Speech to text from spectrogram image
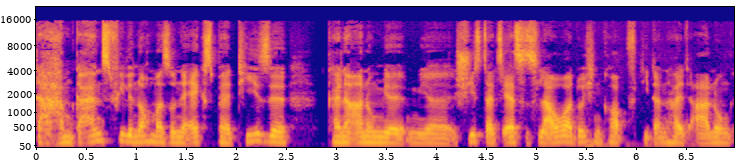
da haben ganz viele nochmal so eine Expertise, keine Ahnung, mir, mir schießt als erstes Laura durch den Kopf, die dann halt Ahnung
